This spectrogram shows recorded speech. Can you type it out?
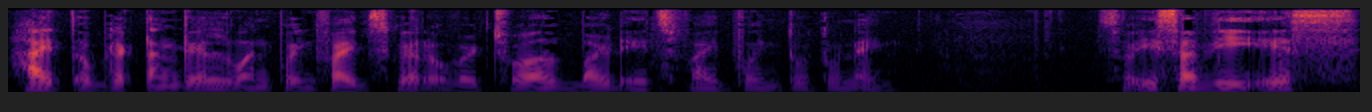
Height of rectangle 1.5 square over 12 barred H 5.229. So E V is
